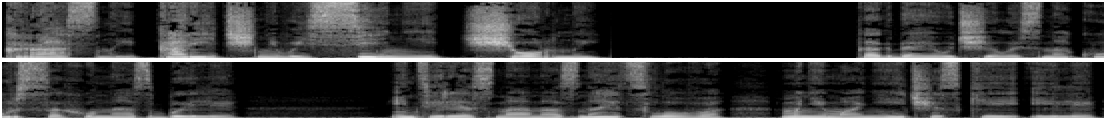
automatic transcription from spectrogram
«Красный, коричневый, синий, черный. Когда я училась на курсах, у нас были... Интересно, она знает слово «мнемонический» или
